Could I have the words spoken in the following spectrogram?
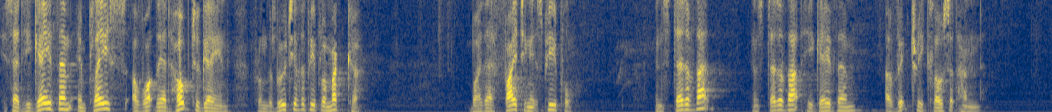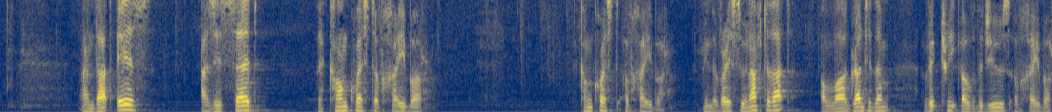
He said, He gave them in place of what they had hoped to gain from the booty of the people of Mecca by their fighting its people. Instead of that, instead of that, he gave them a victory close at hand. And that is, as is said, the conquest of Khaybar. The conquest of Khaybar. Mean that very soon after that, Allah granted them victory over the Jews of Khaybar.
